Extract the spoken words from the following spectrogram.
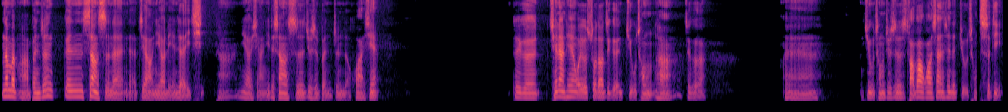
那么啊，本尊跟上师呢，那这样你要连在一起啊。你要想，你的上师就是本尊的化现。这个前两天我又说到这个九重啊，这个嗯，九重就是法报化三身的九重次第。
